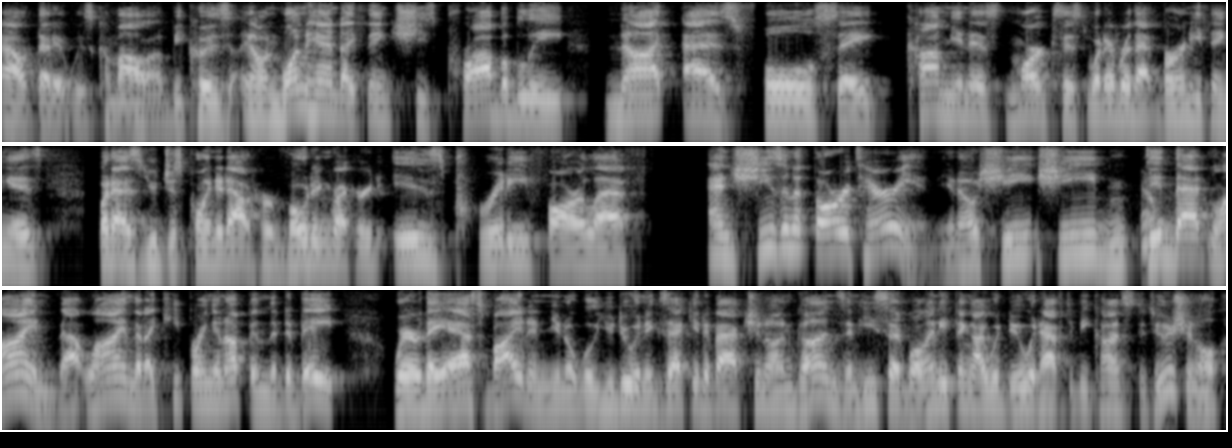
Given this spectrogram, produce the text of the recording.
out that it was Kamala? Because on one hand, I think she's probably not as full, say, communist, Marxist, whatever that Bernie thing is. But as you just pointed out, her voting record is pretty far left and she's an authoritarian you know she she yeah. did that line that line that i keep bringing up in the debate where they asked biden you know will you do an executive action on guns and he said well anything i would do would have to be constitutional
